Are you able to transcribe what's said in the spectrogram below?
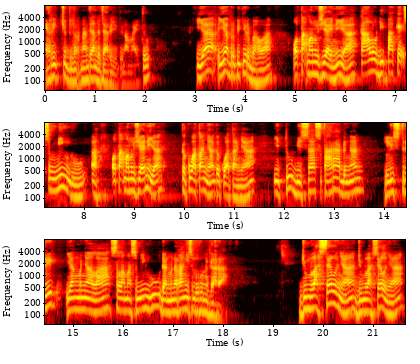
Eric Chudler, nanti Anda cari itu nama itu. Ia ia berpikir bahwa otak manusia ini ya, kalau dipakai seminggu, ah, otak manusia ini ya, kekuatannya, kekuatannya itu bisa setara dengan listrik yang menyala selama seminggu dan menerangi seluruh negara. Jumlah selnya, jumlah selnya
